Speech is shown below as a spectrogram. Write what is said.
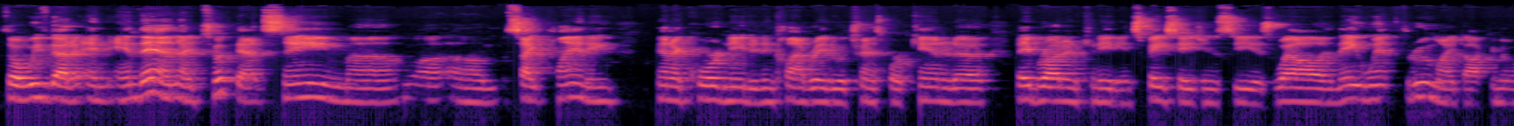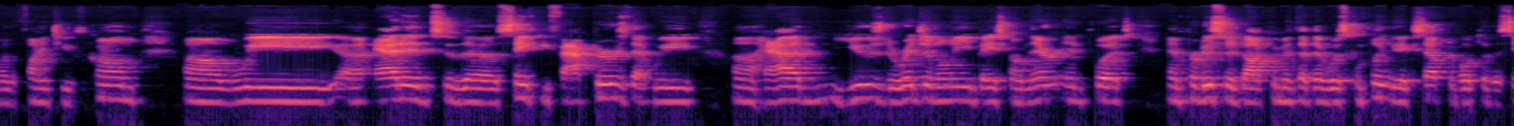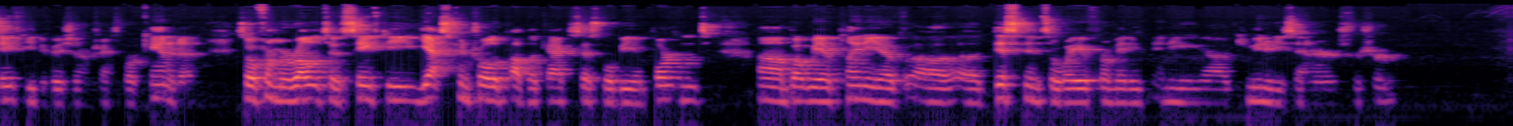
So we've got, and, and then I took that same uh, uh, um, site planning and I coordinated and collaborated with Transport Canada. They brought in Canadian Space Agency as well, and they went through my document with a fine tooth comb. Uh, we uh, added to the safety factors that we uh, had used originally based on their input and produced a document that, that was completely acceptable to the safety division of Transport Canada. So, from a relative safety, yes, control of public access will be important. Uh, but we have plenty of uh, uh, distance away from any any uh, community centers for sure.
